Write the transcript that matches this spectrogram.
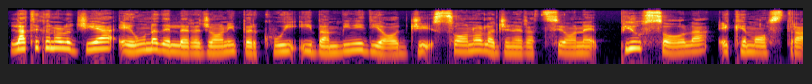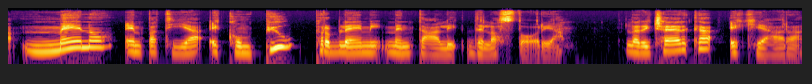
La tecnologia è una delle ragioni per cui i bambini di oggi sono la generazione più sola e che mostra meno empatia e con più problemi mentali della storia. La ricerca è chiara.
